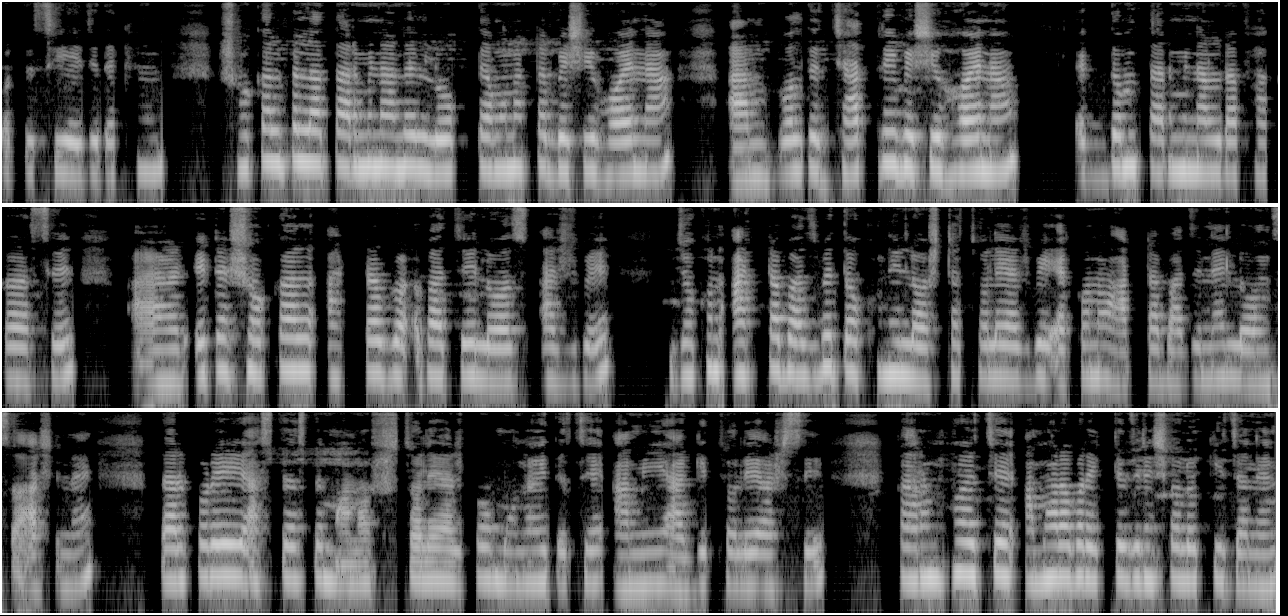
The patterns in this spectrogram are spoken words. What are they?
করতেছি। এই যে দেখেন, সকালবেলা টার্মিনালের লোক তেমন একটা বেশি হয় না বলতে যাত্রী বেশি হয় না, একদম টার্মিনালটা ফাঁকা আছে। আর এটা সকাল আটটা বাজে লস আসবে। যখন আটটা বাজবে তখনই লঞ্চটা চলে আসবে। এখনও আটটা বাজে নাই লঞ্চ আসে নাই। তারপরে আস্তে আস্তে মানুষ চলে আসব, মনে হইতেছে আমি আগে চলে আসছি। কারণ হয়েছে, আমার আবার একটা জিনিস হলো কি জানেন?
